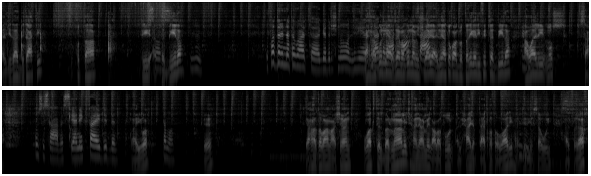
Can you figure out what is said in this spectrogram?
الجداد بتاعتي بحطها في. التتبيلة. يفضل إنها تقعد قدر شنو؟ اللي هي إحنا قلنا زي ما قلنا من؟ شوية إن هي تقعد بالطريقة دي في التتبيلة حوالي نص ساعة. نص ساعة بس يعني كفاية جدا. أيوه. تمام. أوكي. إحنا طبعا عشان وقت البرنامج هنعمل على طول الحاجة بتاعتنا طوالي هنبتدي نسوي الفراخ.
